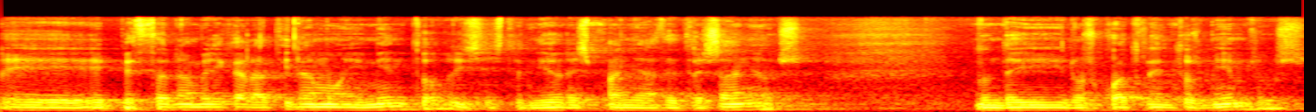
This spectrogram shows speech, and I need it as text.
Eh, empezó en América Latina el movimiento y se extendió en España hace tres años, donde hay unos 400 miembros.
